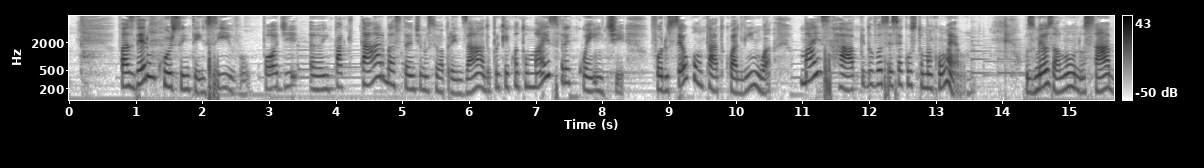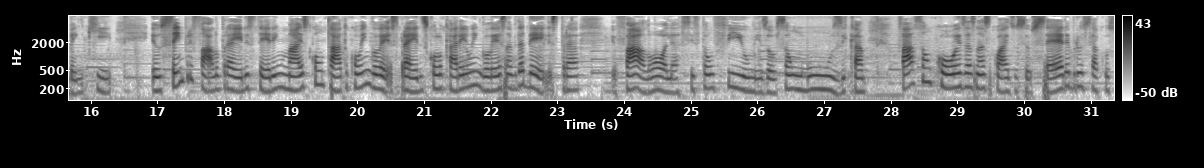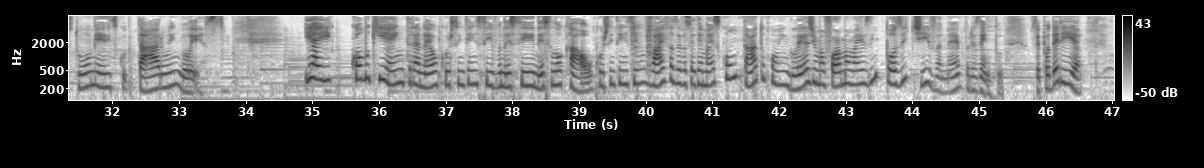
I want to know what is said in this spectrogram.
Fazer um curso intensivo pode uh, impactar bastante no seu aprendizado, porque quanto mais frequente for o seu contato com a língua, mais rápido você se acostuma com ela. Os meus alunos sabem que eu sempre falo para eles terem mais contato com o inglês, para eles colocarem o inglês na vida deles, para eu falo, olha, assistam filmes, ouçam música, façam coisas nas quais o seu cérebro se acostume a escutar o inglês. E aí, como que entra né, o curso intensivo nesse, nesse local? O curso intensivo vai fazer você ter mais contato com o inglês de uma forma mais impositiva, né? Por exemplo, você poderia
